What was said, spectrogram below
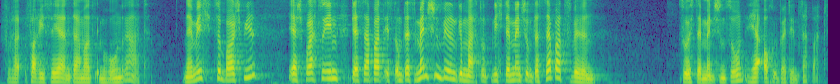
Pharisäern damals im Hohen Rat. Nämlich zum Beispiel, er sprach zu ihnen, der Sabbat ist um des Menschen willen gemacht und nicht der Mensch um des Sabbats willen. So ist der Menschensohn Herr auch über den Sabbat.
